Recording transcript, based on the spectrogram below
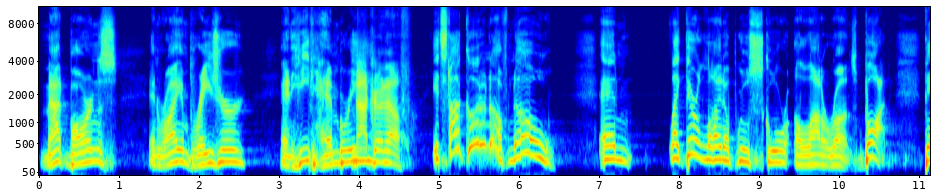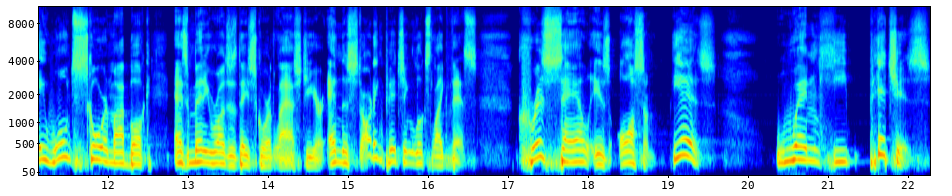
Matt Barnes and Ryan Brasier and Heath Hembree. Not good enough. It's not good enough, no. And like their lineup will score a lot of runs, but they won't score in my book as many runs as they scored last year. And the starting pitching looks like this. Chris Sale is awesome. He is. When he pitches,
